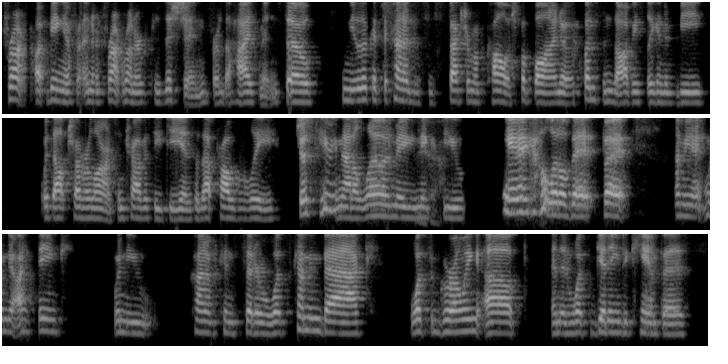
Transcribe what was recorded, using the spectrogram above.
front uh, being a, in a front runner position for the Heisman. So when you look at the kind of the spectrum of college football, and I know Clemson's obviously going to be without Trevor Lawrence and Travis Etienne, so that probably just hearing that alone maybe yeah. makes you panic a little bit. But I mean, when I think when you kind of consider what's coming back, what's growing up, and then what's getting to campus,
